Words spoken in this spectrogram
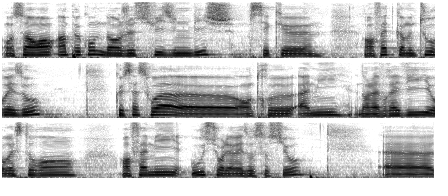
on s'en rend un peu compte dans Je suis une biche, c'est que, en fait, comme tout réseau, que ça soit euh, entre amis, dans la vraie vie, au restaurant, en famille ou sur les réseaux sociaux, euh,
